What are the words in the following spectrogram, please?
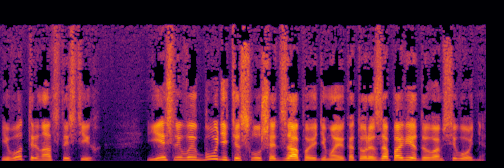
И вот 13 стих. Если вы будете слушать заповеди мои, которые заповедую вам сегодня,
